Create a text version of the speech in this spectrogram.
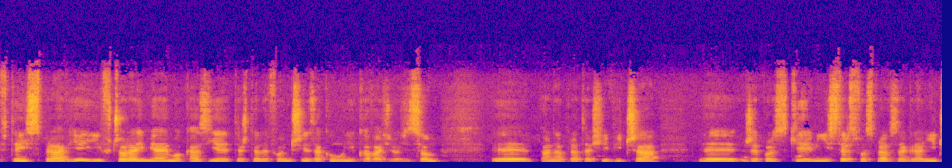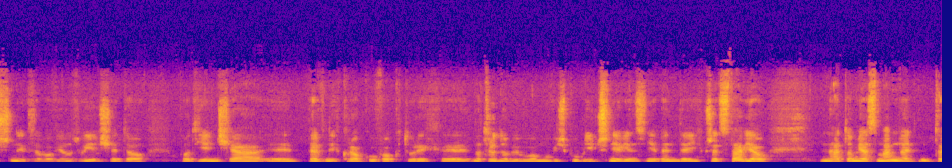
w tej sprawie. I wczoraj miałem okazję też telefonicznie zakomunikować rodzicom pana Pratasiewicza, że polskie Ministerstwo Spraw Zagranicznych zobowiązuje się do podjęcia y, pewnych kroków, o których y, no, trudno by było mówić publicznie, więc nie będę ich przedstawiał. Natomiast mam na, to,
